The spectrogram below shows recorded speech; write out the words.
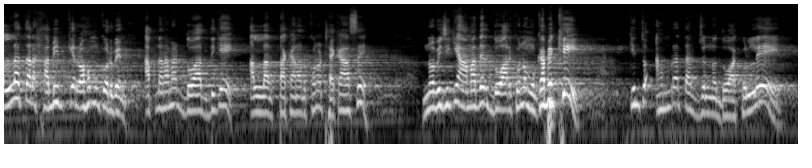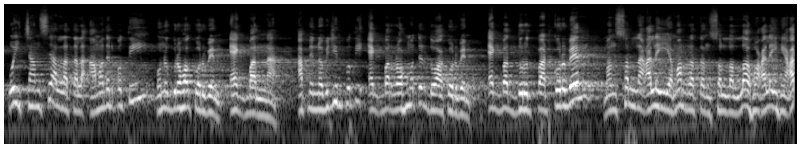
আল্লাহ তার হাবিবকে রহম করবেন। আপনার আমার দোয়ার দিকে আল্লাহর তাকানোর কোনো ঠেকা আছে? নবীজি কি আমাদের দোয়ার কোনো মুখাপেক্ষী? কিন্তু আমরা তার জন্য দোয়া করলে ওই চান্সে আল্লাহ তালা আমাদের প্রতি অনুগ্রহ করবেন, একবার না। আপনি নবীজির প্রতি একবার রহমতের দোয়া করবেন, একবার দুরুদ পাঠ করবেন মানসাল্লাহ আলাইয়া মার্রাতান সাল্লাল্লাহু আলাইহি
